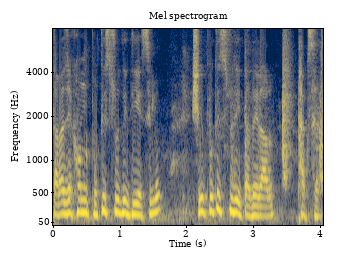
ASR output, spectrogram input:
তারা যখন প্রতিশ্রুতি দিয়েছিল, সেই প্রতিশ্রুতি তাদের আর থাকছে না।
